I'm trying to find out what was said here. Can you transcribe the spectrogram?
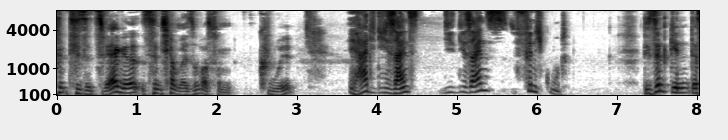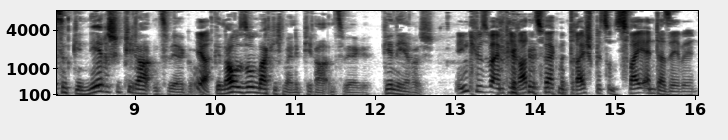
diese Zwerge sind ja mal sowas von cool. Ja, die Designs, die Designs finde ich gut. Die sind, gen das sind generische Piratenzwerge. Und Ja. genau so mag ich meine Piratenzwerge. Generisch. Inklusive einem Piratenzwerg mit drei Spitz und zwei Entersäbeln.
